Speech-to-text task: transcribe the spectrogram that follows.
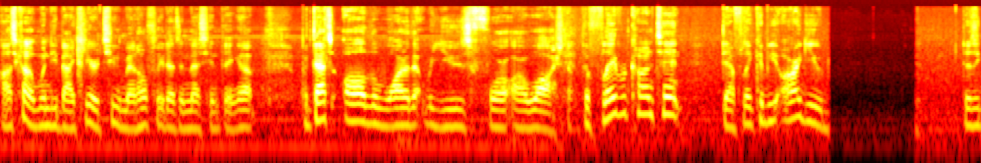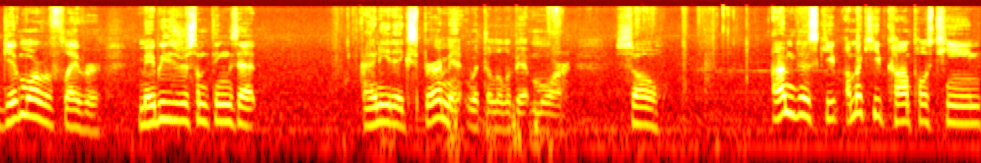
Oh, it's kind of windy back here too, man. Hopefully it doesn't mess anything up. But that's all the water that we use for our wash. The flavor content definitely could be argued. Does it give more of a flavor? Maybe these are some things that I need to experiment with a little bit more. So I'm keep I'm gonna keep composting.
